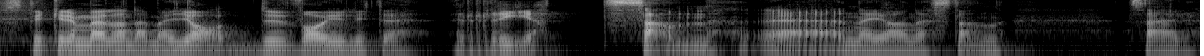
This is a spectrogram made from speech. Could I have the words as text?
Sticker emellan där, men ja, du var ju lite retsam eh, när jag nästan så här,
